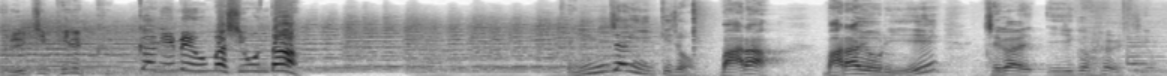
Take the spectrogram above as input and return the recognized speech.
불을 지필 극강의 매운맛이 온다. 굉장히 인기죠. 마라, 마라 요리. 제가 이걸 지금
